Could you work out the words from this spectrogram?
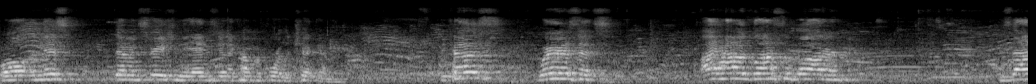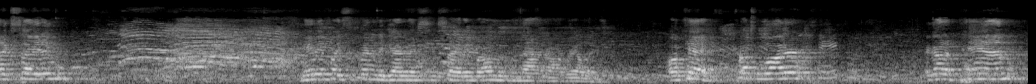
Well, in this demonstration, the egg's gonna come before the chicken. Because, where is it? I have a glass of water. Is that exciting? Maybe if I spin it again, it's exciting, but other than that, not really. Okay, cup of water. I got a pan.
